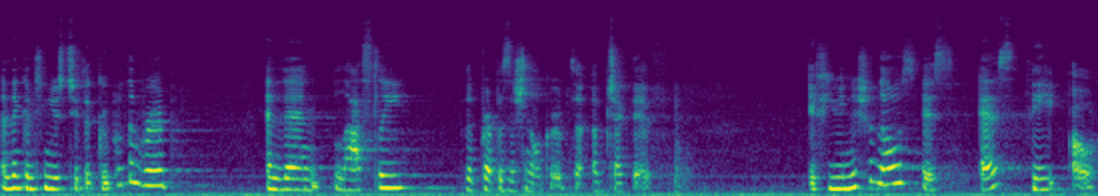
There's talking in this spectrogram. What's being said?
and then continues to the group of the verb, and then lastly, the prepositional group, the objective. If you initial those, is SVO.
